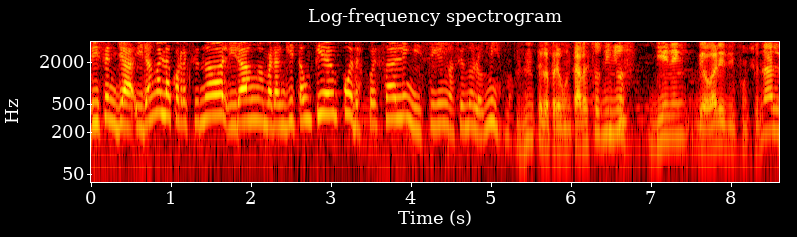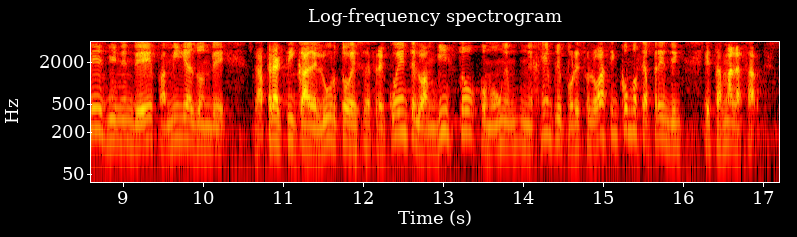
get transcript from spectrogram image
dicen ya, irán a la correccional, irán a Maranguita un tiempo, y después salen y siguen haciendo lo mismo. te lo preguntaba, ¿estos niños vienen de hogares disfuncionales, vienen de familias donde la práctica del hurto es frecuente, lo han visto como un, ejemplo y por eso lo hacen? ¿Cómo se aprenden estas malas artes?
